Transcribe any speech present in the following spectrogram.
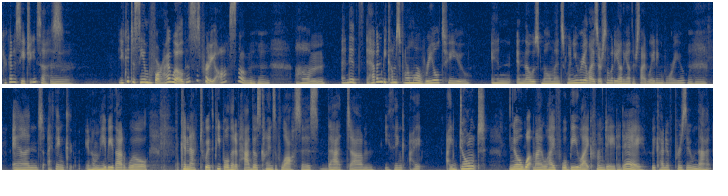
you're going to see Jesus. You get to see him before I will. This is pretty awesome. Um, and it's heaven becomes far more real to you in in those moments when you realize there's somebody on the other side waiting for you. And I think you know maybe that will connect with people that have had those kinds of losses that um, you think I I don't know what my life will be like from day to day. We kind of presume that,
